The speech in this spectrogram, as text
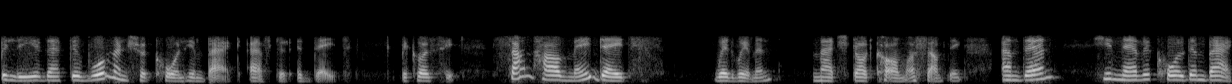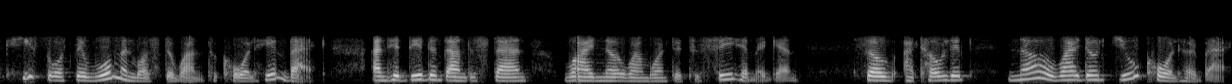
believed that the woman should call him back after a date because he somehow made dates with women, Match.com or something, and then he never called them back. He thought the woman was the one to call him back, and he didn't understand why no one wanted to see him again. So I told him, No, why don't you call her back?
